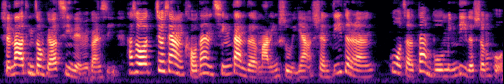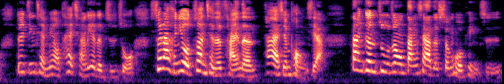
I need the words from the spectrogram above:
选到的听众不要气馁也没关系。他说，就像口淡清淡的马铃薯一样，选低的人过着淡泊名利的生活，对金钱没有太强烈的执着。虽然很有赚钱的才能，他还先捧一下，但更注重当下的生活品质。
